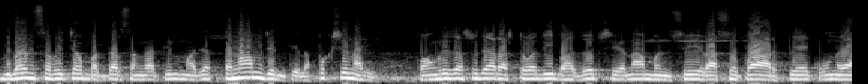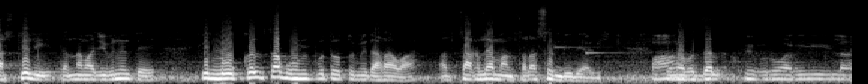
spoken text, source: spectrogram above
विधानसभेच्या मतदारसंघातील माझ्या तमाम जनतेला पक्ष नाही काँग्रेस असू द्या Rashtrawadi Bhajap Sena Manse Rasapa R P I कोण असलेली त्यांना माझी विनंती आहे की लोकलचा भूमिपुत्र तुम्ही धरावा आणि चांगल्या माणसाला संधी द्यावी. कोणाबद्दल? फेब्रुवारीला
